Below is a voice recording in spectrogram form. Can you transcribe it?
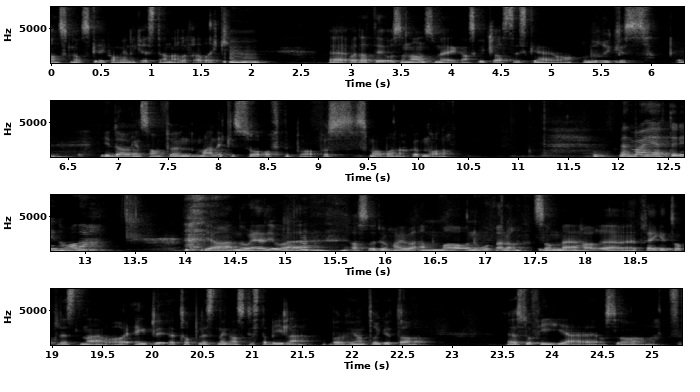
dansk-norske kongene Kristian eller Fredrik. Mm. Og dette er også navn som er ganske klassiske og, og brukes i dagens samfunn, men ikke så ofte på, på småbarn akkurat nå. da. Men hva heter de nå, da? ja, nå er det jo eh, Altså, du har jo Emma og Nora, da, som har eh, preget topplistene. Og egentlig er topplistene ganske stabile, både for jenter og gutter. Eh, Sofie har også vært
